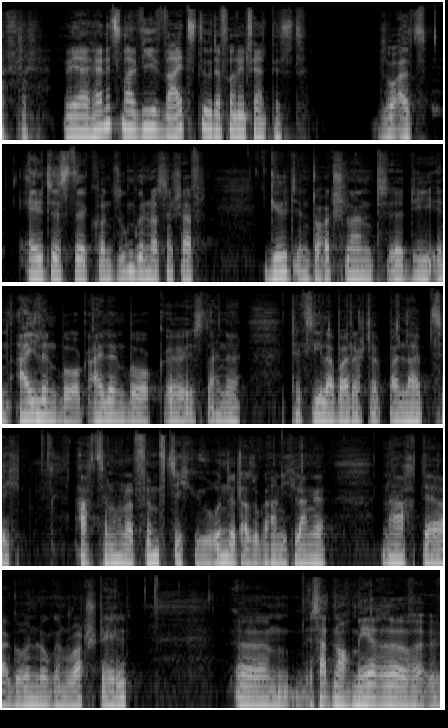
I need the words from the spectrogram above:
Wir hören jetzt mal, wie weit du davon entfernt bist. So als älteste Konsumgenossenschaft gilt in Deutschland äh, die in Eilenburg. Eilenburg äh, ist eine Textilarbeiterstadt bei Leipzig, 1850 gegründet, also gar nicht lange nach der Gründung in Rochdale. Ähm, es hat noch mehrere,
